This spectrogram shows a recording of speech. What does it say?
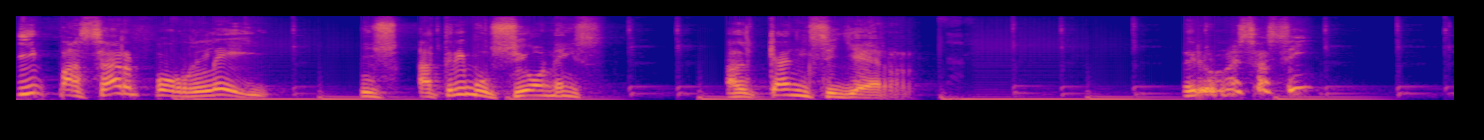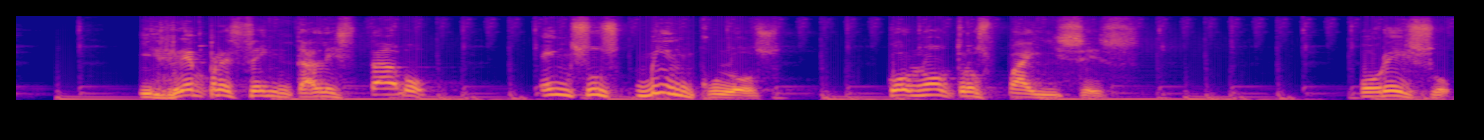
y pasar por ley sus atribuciones al canciller. Pero no es así. Y representa al Estado en sus vínculos con otros países. Por eso,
